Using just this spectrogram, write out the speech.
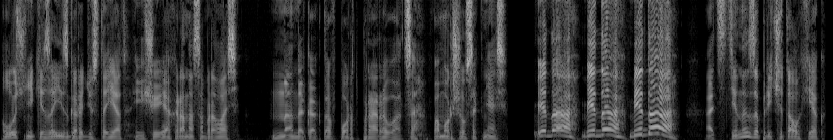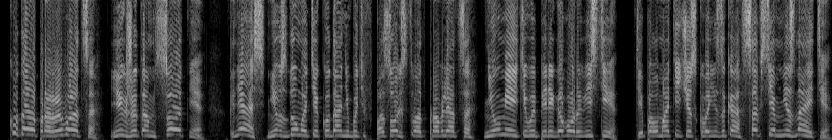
Лучники за изгородью стоят, еще и охрана собралась». «Надо как-то в порт прорываться», – поморщился князь. «Беда! Беда! Беда!» От стены запричитал Хек. «Куда прорываться? Их же там сотни! «Князь, не вздумайте куда-нибудь в посольство отправляться! Не умеете вы переговоры вести! Дипломатического языка совсем не знаете!»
